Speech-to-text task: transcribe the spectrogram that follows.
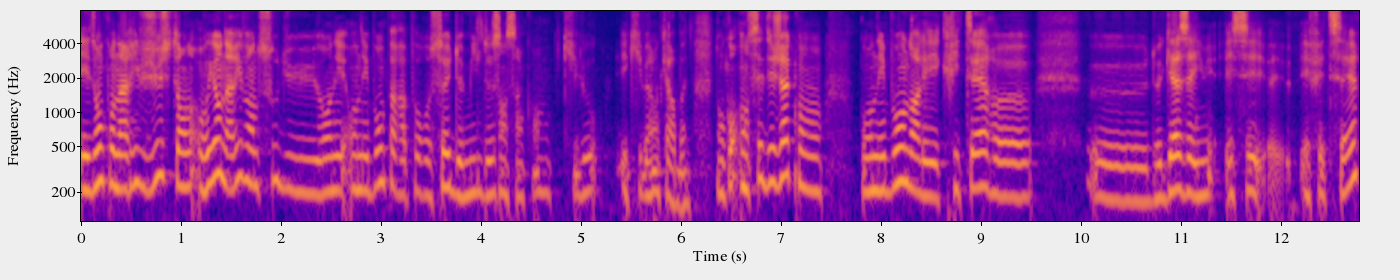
Et donc on arrive juste en, oui, on arrive en dessous du, on est, on est bon par rapport au seuil de 1250 kg équivalent carbone. Donc on, sait déjà qu'on on est bon dans les critères euh, euh, de gaz à effet de serre.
